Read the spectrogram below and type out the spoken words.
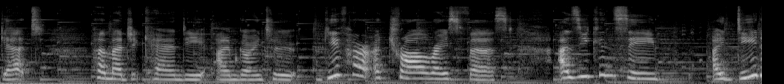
get her magic candy. I'm going to give her a trial race first. As you can see, I did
